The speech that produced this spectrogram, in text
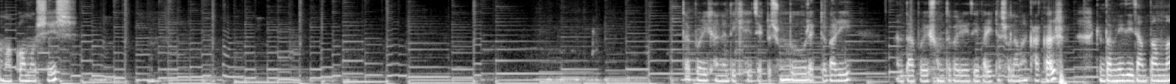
আমার কমর শেষ। তারপর এখানে দেখি যে একটা সুন্দর একটা বাড়ি। তারপরে শুনতে পারি যে বাড়িটা আসলে আমার কাকার, কিন্তু আমি নিজেই জানতাম না।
